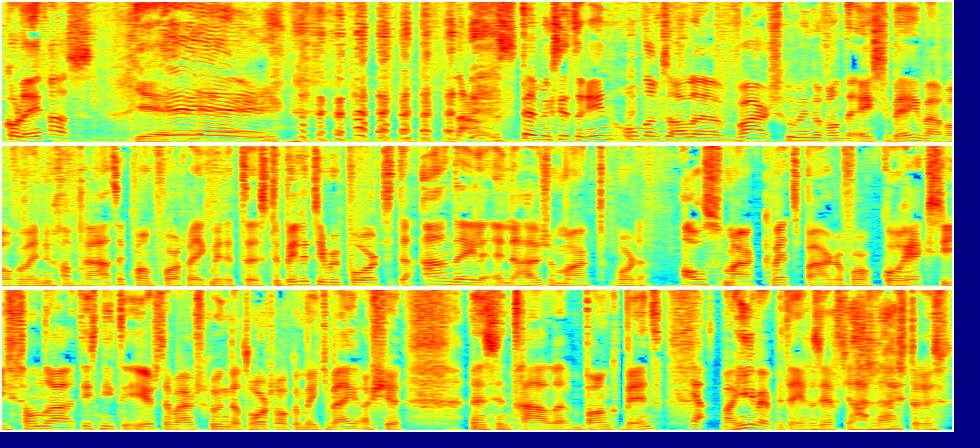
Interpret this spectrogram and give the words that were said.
Collega's. Yay. nou, de stemming zit erin. Ondanks alle waarschuwingen van de ECB, waarover we nu gaan praten... kwam vorige week met het eh, Stability Report. De aandelen en de huizenmarkt worden alsmaar kwetsbaarder voor correctie. Sandra, het is niet de eerste waarschuwing. Dat hoort er ook een beetje bij als je een centrale bank bent. Ja. Maar hier werd meteen gezegd, ja, luister eens...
